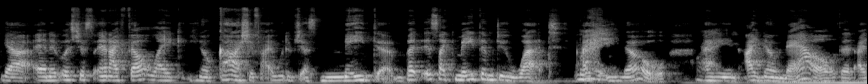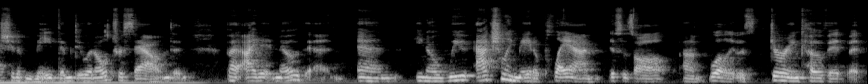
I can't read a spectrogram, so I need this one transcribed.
Yeah. And it was just, and I felt like, you know, gosh, if I would have just made them, but it's like made them do what? Right. I didn't know. Right. I mean, I know now that I should have made them do an ultrasound and, but I didn't know then. And, you know, we actually made a plan. This was all, um, well, it was during COVID, but,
